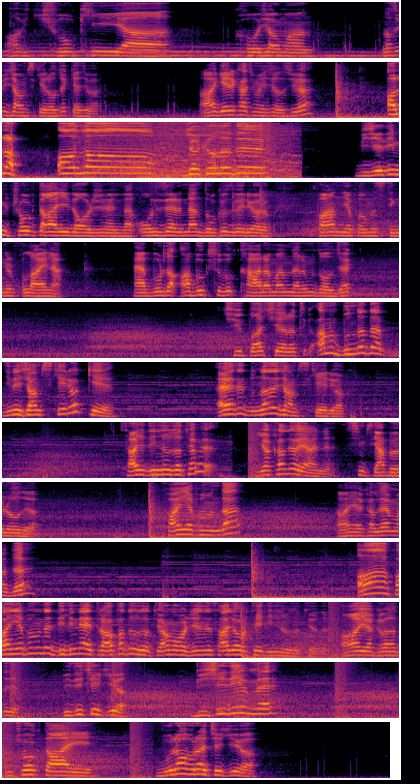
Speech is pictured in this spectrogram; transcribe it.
Abi çok iyi ya. Kocaman. Nasıl bir jumpscare olacak ki acaba? Aa geri kaçmaya çalışıyor. Allah! Allah! Yakaladı. Bir şey diyeyim mi? Çok daha iyiydi orijinalinden. 10 üzerinden 9 veriyorum. Fan yapımı Stinger Fly'na. He burada abuk subuk kahramanlarımız olacak. Baş yaratık. Ama bunda da yine jumpscare yok ki. Evet evet bunda da jumpscare yok. Sadece dilini uzatıyor ve yakalıyor yani. Simsiyah böyle oluyor. Fan yapımında Aa yakalayamadı. Aa fan yapımında dilini etrafa da uzatıyor ama orijinalde sadece ortaya dilini uzatıyordu. Aa yakaladı. Bizi çekiyor. Bir şey diyeyim mi? Bu çok daha iyi. Vura vura çekiyor.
